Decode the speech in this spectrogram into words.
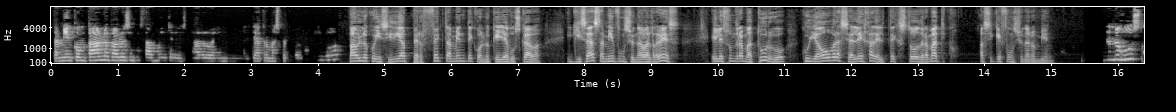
También con Pablo, Pablo siempre estaba muy interesado en el teatro más performativo. Pablo coincidía perfectamente con lo que ella buscaba, y quizás también funcionaba al revés. Él es un dramaturgo cuya obra se aleja del texto dramático, así que funcionaron bien. No me gusta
